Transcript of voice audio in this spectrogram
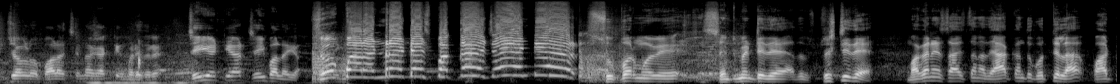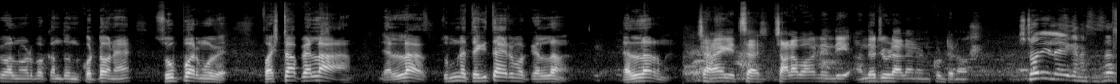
ನಿಜವಾಗ್ಲು ಬಹಳ ಚೆನ್ನಾಗಿ ಆಕ್ಟಿಂಗ್ ಮಾಡಿದ್ದಾರೆ. ಜೈ ಎನ್ ಟಿ ಆರ್ ಜೈ ಬಾಲಯ್ಯ. ಸೂಪರ್ ಹಂಡ್ರೆಡ್ ಡೇಸ್ ಪಕ್ಕ ಜೈ ಎನ್ ಟಿ ಆರ್. ಸೂಪರ್ ಮೂವಿ ಸೆಂಟಿಮೆಂಟ್ ಇದೆ ಅದು ಟ್ವಿಸ್ಟ್ ಇದೆ. ಮಗನೇ ಸಾಯಿಸ್ತಾನೆ ಅದು ಯಾಕಂತೂ ಗೊತ್ತಿಲ್ಲ. ಪಾರ್ಟ್ ಟು ಅಲ್ಲಿ ನೋಡ್ಬೇಕಂತ ಒಂದು ಕೊಟ್ಟವನೆ ಸೂಪರ್ ಮೂವಿ ಫಸ್ಟ್ ಆಫ್ ಎಲ್ಲ ಎಲ್ಲ ಸುಮ್ಮನೆ ತೆಗಿತಾ ಇರ್ಬೇಕು ಎಲ್ಲ ಎಲ್ಲರನ್ನ ಚೆನ್ನಾಗಿತ್ತು ಸರ್. ಚಾಲಾ ಭಾವನೆ ಅಂದರ್ ಜೂಡಾಲನ್ ಅನ್ಕೊಂಟು ಸ್ಟೋರಿ ಎಲ್ಲ ಹೇಗೆ ಅನಿಸ್ತು sir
